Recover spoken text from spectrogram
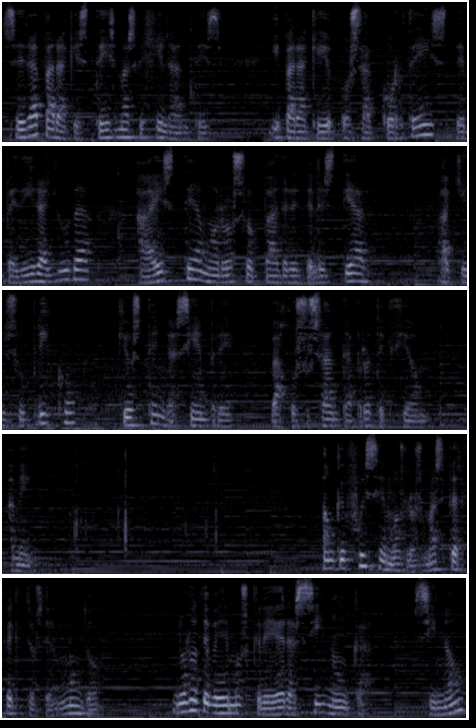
será para que estéis más vigilantes y para que os acordéis de pedir ayuda a este amoroso Padre Celestial, a quien suplico que os tenga siempre bajo su santa protección. Amén. Aunque fuésemos los más perfectos del mundo, no lo debemos creer así nunca, sino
